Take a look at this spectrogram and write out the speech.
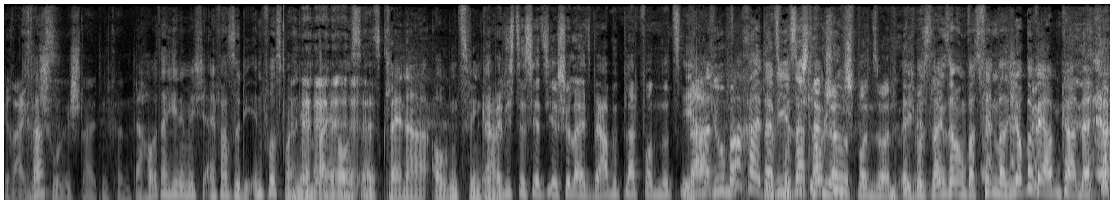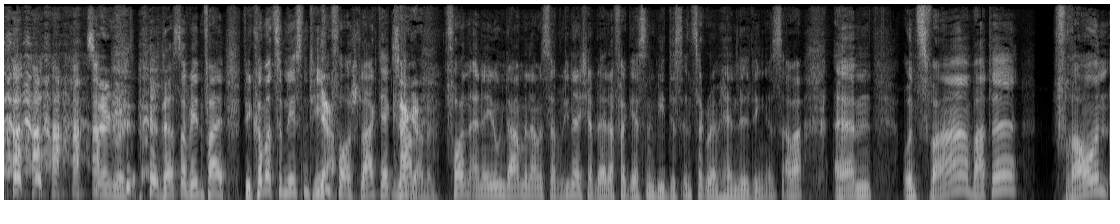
ihre eigenen Krass. Schuhe gestalten können. da haut er hier nämlich einfach so die Infos mal nebenbei raus, als kleiner Augenzwinker. Ja, wenn ich das jetzt hier schon als Werbeplattform nutzen Ja, darf. du mach halt. Jetzt Wie muss gesagt, ich langsam sponsoren. Ich muss langsam irgendwas finden, was ich auch bewerben kann. Sehr gut. Das auf jeden Fall. Wir kommen mal zum nächsten Themenvorschlag. Der kam von einer jungen Dame namens Sabrina. Ich habe leider vergessen, wie das Instagram-Handle-Ding ist. Aber ähm, und zwar, warte, Frauen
